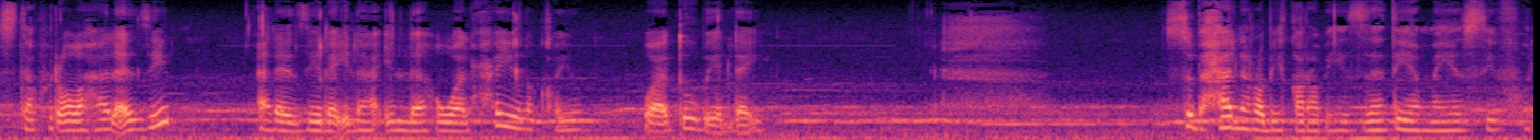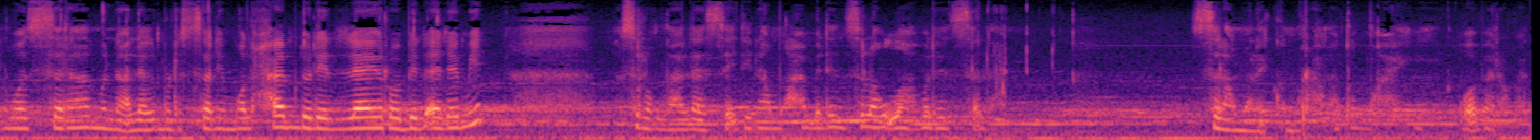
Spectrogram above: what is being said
أستغفر الله العظيم. الذي لا إله إلا هو الحي القيوم. وأتوب إليه. سبحان ربك رب العزة عما يصفون والسلام على المرسلين والحمد لله رب العالمين. وصلى الله على سيدنا محمد صلى الله عليه وسلم. السلام عليكم ورحمة الله وبركاته.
